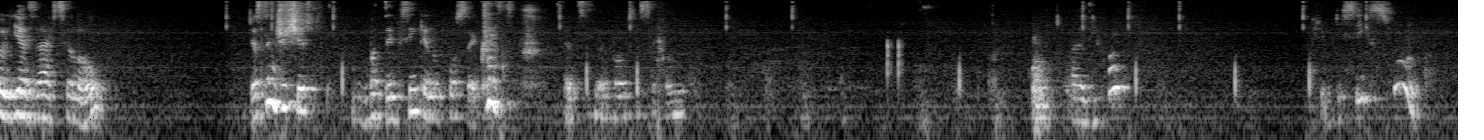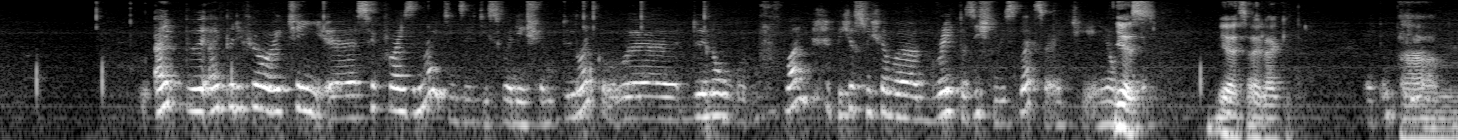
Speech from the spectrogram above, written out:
Oh yes, ice. Hello. Just introduced, but I'm thinking of 4 seconds. That's about a second. Uh, d5? Hmm. I, I prefer exchange uh, Sacrifice Knight in this variation. Do you like, uh, do you know why? Because we have a great position with black actually. Yes, yes, I like it. I don't um,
